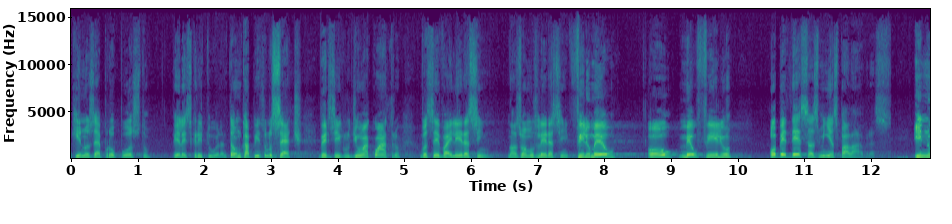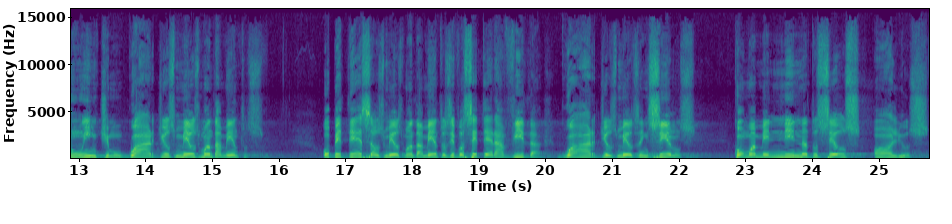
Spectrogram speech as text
que nos é proposto pela Escritura. Então, no capítulo 7, versículo de 1 a 4, você vai ler assim: nós vamos ler assim: Filho meu, ou meu filho, obedeça as minhas palavras. E no íntimo, guarde os meus mandamentos. Obedeça aos meus mandamentos e você terá vida. Guarde os meus ensinos como a menina dos seus olhos.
